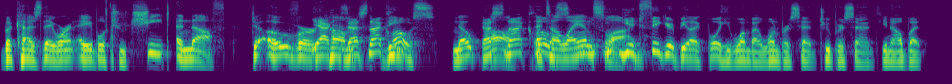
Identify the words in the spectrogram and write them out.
because they weren't able to cheat enough to overcome. yeah, because that's not the- close. Nope. That's uh, not close. It's a landslide. You'd figure it'd be like, boy, he won by one percent, two percent, you know, but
